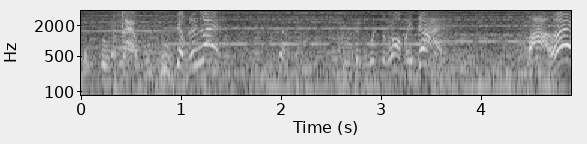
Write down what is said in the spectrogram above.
มันตูแสบตูเจ็บเลยไง ไม่ควรจะรอดไปได้บ้าเฮ้ย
